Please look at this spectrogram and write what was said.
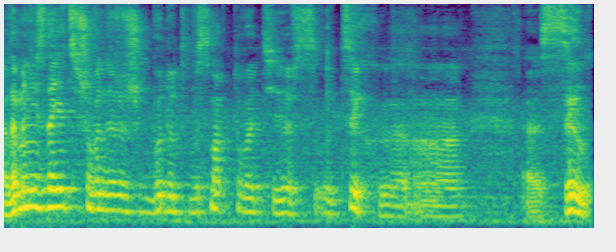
Але мені здається, що вони ж будуть висмактувати с- цих е, силу.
